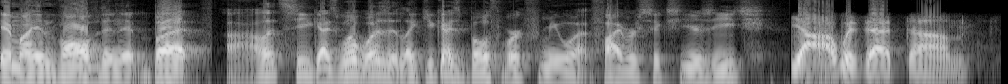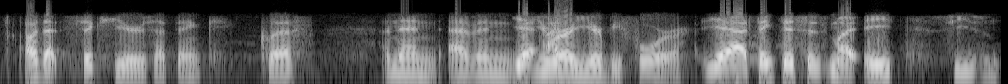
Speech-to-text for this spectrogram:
am I involved in it? But uh, let's see, guys. What was it like? You guys both worked for me what five or six years each? Yeah, I was at um, I was at six years, I think, Cliff, and then Evan, Yeah, you were a year before. Yeah, I think this is my eighth season.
